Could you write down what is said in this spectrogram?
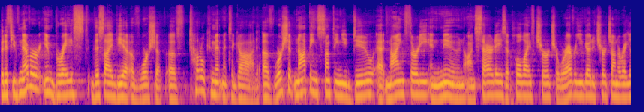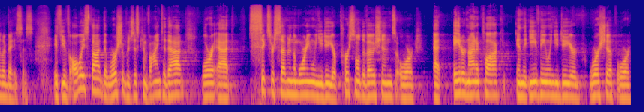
But if you've never embraced this idea of worship, of total commitment to God, of worship not being something you do at 9:30 and noon on Saturdays at Whole Life Church or wherever you go to church on a regular basis, if you've always thought that worship was just confined to that, or at six or seven in the morning when you do your personal devotions, or at eight or nine o'clock in the evening when you do your worship or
